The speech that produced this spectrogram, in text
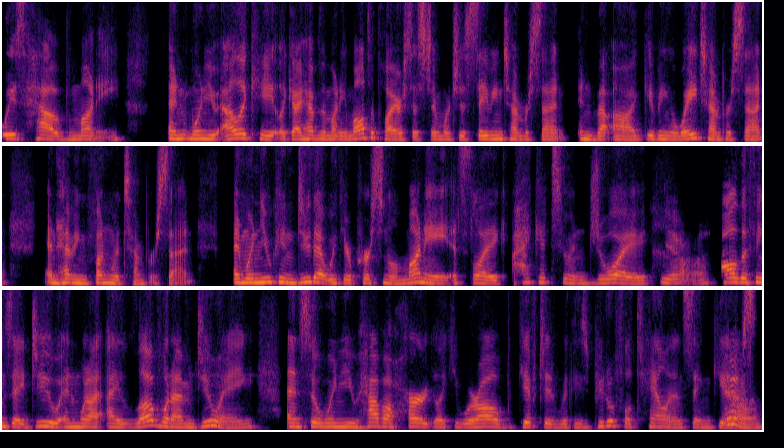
always have money. And when you allocate, like I have the money multiplier system, which is saving 10% and uh, giving away 10% and having fun with 10%. And when you can do that with your personal money, it's like I get to enjoy yeah. all the things I do. And what I, I love what I'm doing. And so when you have a heart, like you were all gifted with these beautiful talents and gifts. Yeah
